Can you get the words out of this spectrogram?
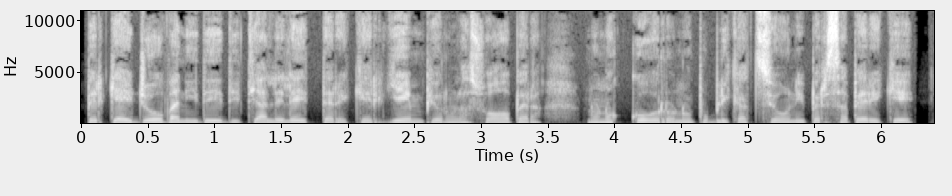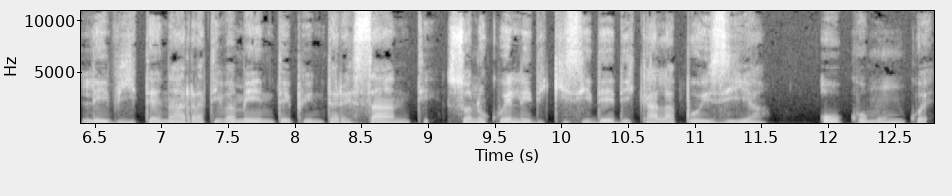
perché ai giovani dediti alle lettere che riempiono la sua opera non occorrono pubblicazioni per sapere che le vite narrativamente più interessanti sono quelle di chi si dedica alla poesia o comunque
